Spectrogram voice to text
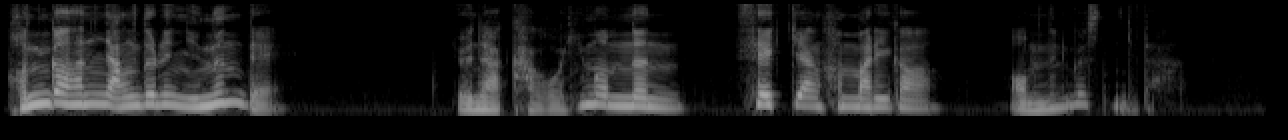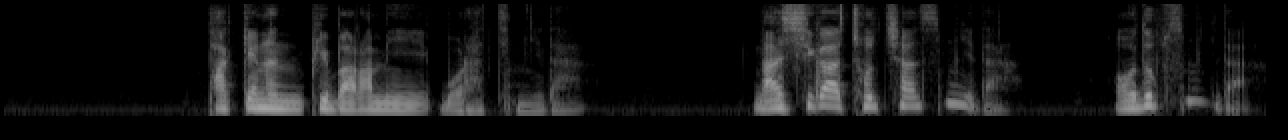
건강한 양들은 있는데 연약하고 힘없는 새끼 양 한 마리가 없는 것입니다. 밖에는 비바람이 몰아칩니다. 날씨가 좋지 않습니다. 어둡습니다.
